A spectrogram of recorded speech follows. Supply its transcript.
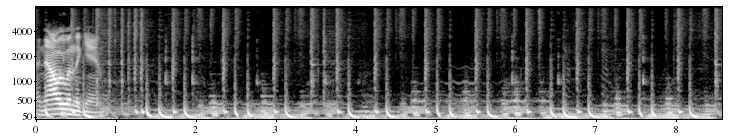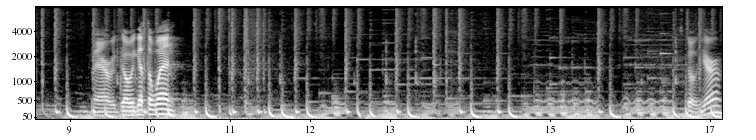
And now we win the game. Go. We got the win. Let's go here.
